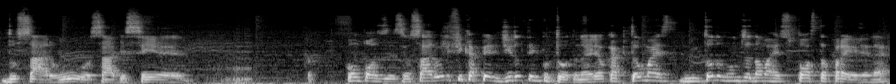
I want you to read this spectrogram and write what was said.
Do Saru, sabe, ser como posso dizer assim, o Saru ele fica perdido o tempo todo, né? Ele é o capitão, mas todo mundo precisa dar uma resposta para ele, né?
